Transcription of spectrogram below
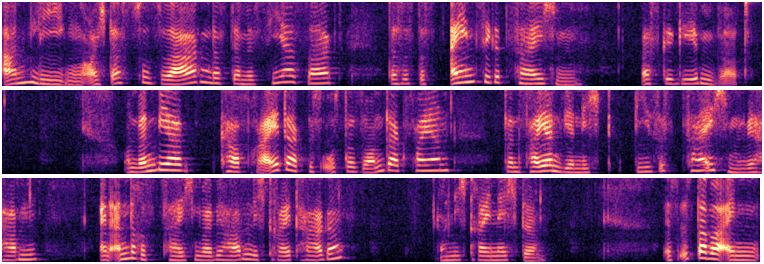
Anliegen, euch das zu sagen, dass der Messias sagt, das ist das einzige Zeichen, was gegeben wird. Und wenn wir Karfreitag bis Ostersonntag feiern, dann feiern wir nicht dieses Zeichen. Wir haben ein anderes Zeichen, weil wir haben nicht drei Tage und nicht drei Nächte. Es ist aber ein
